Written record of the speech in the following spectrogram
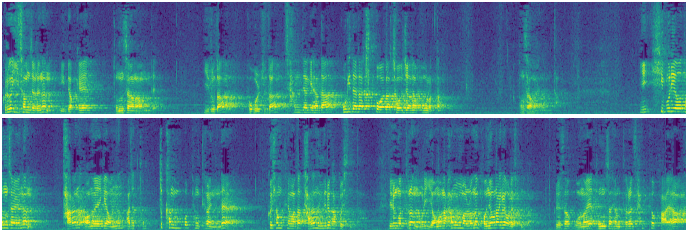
그리고 2, 3절에는 몇 개의 동사가 나오는데 이루다, 복을 주다, 창대하게 하다, 복이 되다, 축복하다, 저주하다, 복을 얻다. 동사가 많이 나옵니다. 이 히브리어 동사에는 다른 언어에게 없는 아주 독특한 문법 형태가 있는데 그 형태마다 다른 의미를 갖고 있습니다. 이런 것들은 우리 영어나 한국말로는 번역을 하기 어렵습니다. 그래서 원어의 동사 형태를 살펴봐야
